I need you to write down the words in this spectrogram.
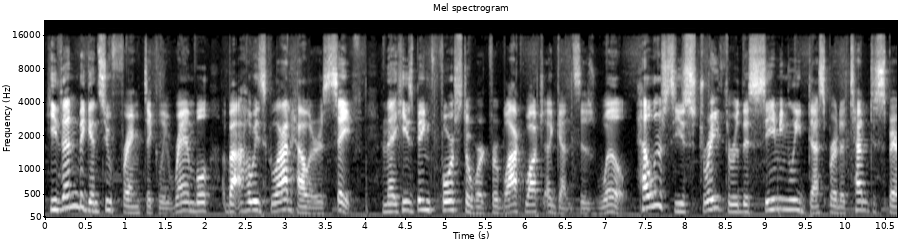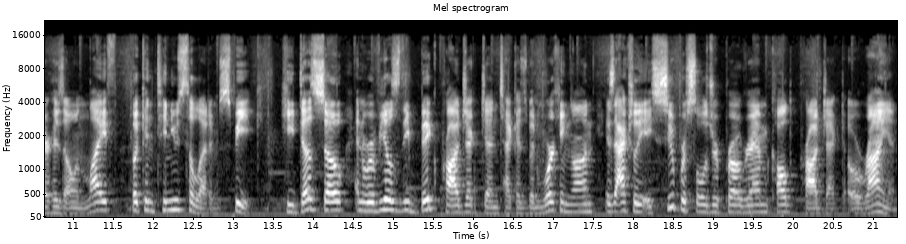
He then begins to frantically ramble about how he's glad Heller is safe, and that he's being forced to work for Blackwatch against his will. Heller sees straight through this seemingly desperate attempt to spare his own life, but continues to let him speak. He does so and reveals the big project Gentek has been working on is actually a super soldier program called Project Orion.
